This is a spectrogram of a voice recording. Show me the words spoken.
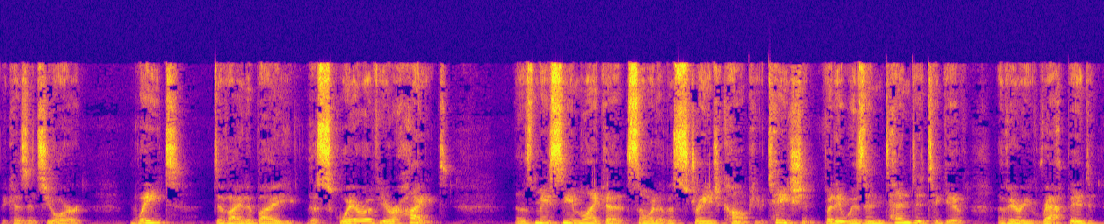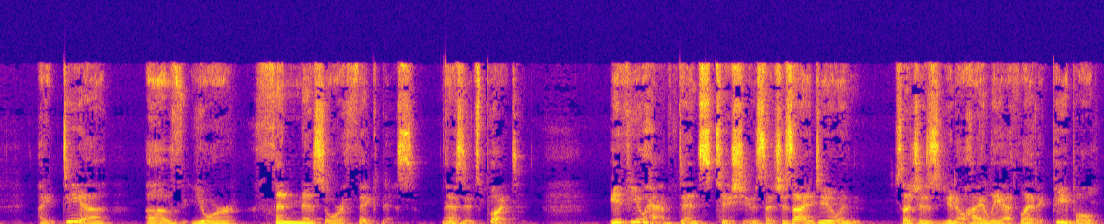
because it's your weight divided by the square of your height. Now, this may seem like a somewhat of a strange computation, but it was intended to give a very rapid idea of your thinness or thickness, as it's put. If you have dense tissue, such as I do, and such as, you know, highly athletic people,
